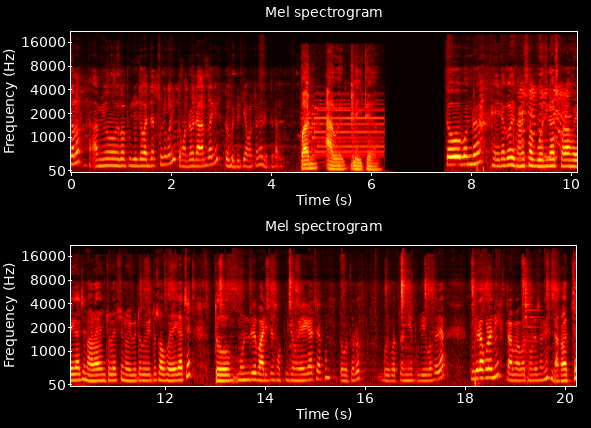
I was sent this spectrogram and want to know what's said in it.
চলো, আমিও এবার পুজো জোগাড় শুরু করি। তোমাদেরও দেখাতে থাকি তো ভিডিওটি আমার সঙ্গে দেখতে থাকো। One hour later. তো বন্ধুরা, এই দেখো, এখানে সব গোছ গাছ করা হয়ে গেছে, নারায়ণ চলে এসছে, নৈবেদ্য বৈবেদ্য সব হয়ে গেছে। তো মন্দিরের বাড়িতে সব পুজো হয়ে গেছে এখন। তো চলো, বইপত্র নিয়ে পুজোয় বসা যাক। পুজোটা করে নিই তারপর আবার তোমাদের সঙ্গে দেখা হচ্ছে।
